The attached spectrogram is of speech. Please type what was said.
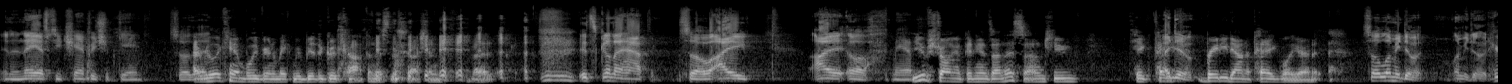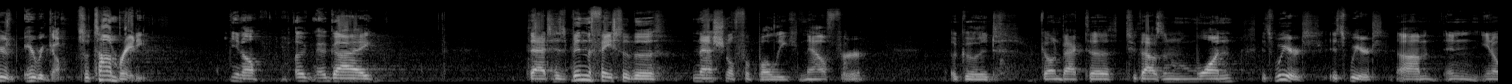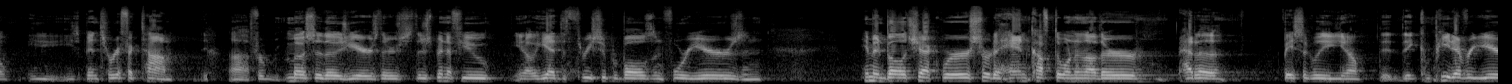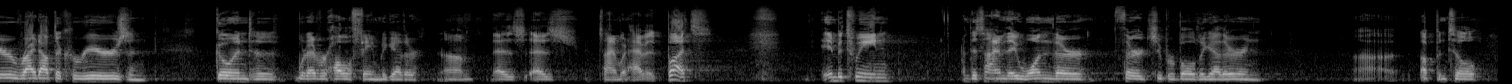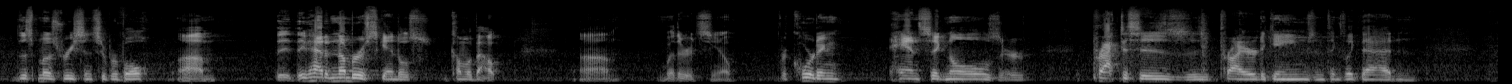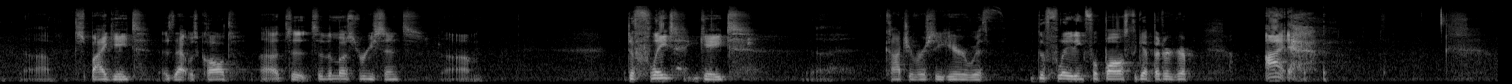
in an AFC Championship game. So I really can't believe you're going to make me be the good cop in this discussion, but it's gonna happen. So I, I, oh man, you have strong opinions on this. Why don't you take Peg, I do. Brady down a peg while you're at it? So let me do it. Let me do it. Here's here we go. So Tom Brady, you know, a, a guy that has been the face of the National Football League now for a good going back to 2001. It's weird. It's weird. Um, and you know, he he's been terrific, Tom. Uh, for most of those years, there's there's been a few. You know, he had the three Super Bowls in four years, and him and Belichick were sort of handcuffed to one another. Had a basically, you know, they, they compete every year, ride out their careers, and go into whatever Hall of Fame together, um, as as time would have it. But in between the time they won their third Super Bowl together and uh, up until this most recent Super Bowl, um, they, they've had a number of scandals come about. Um, whether it's you know recording hand signals or practices prior to games and things like that, and Spygate, as that was called, uh, to to the most recent um, Deflate Gate uh, controversy here with deflating footballs to get better grip. I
